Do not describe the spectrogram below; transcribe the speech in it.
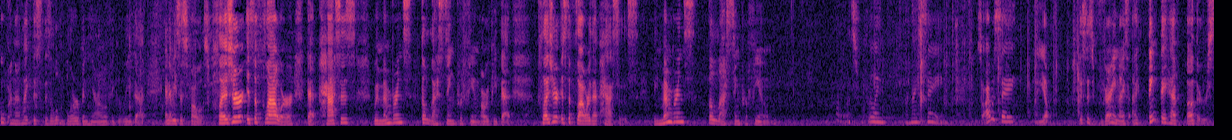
Oh, and I like this. There's a little blurb in here. I don't know if you can read that. And it reads as follows Pleasure is the flower that passes, remembrance, the lasting perfume. I'll repeat that. Pleasure is the flower that passes, remembrance, the lasting perfume. Oh, that's really a nice saying. So I would say, yep, this is very nice. I think they have others.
